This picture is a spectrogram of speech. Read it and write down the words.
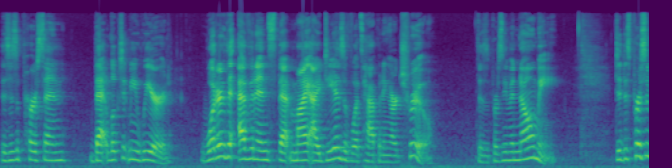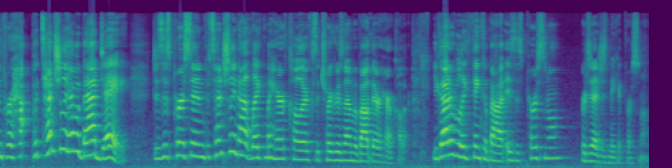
This is a person that looked at me weird. What are the evidence that my ideas of what's happening are true? Does this person even know me? Did this person perhaps potentially have a bad day? Does this person potentially not like my hair color because it triggers them about their hair color? You got to really think about is this personal or did I just make it personal?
